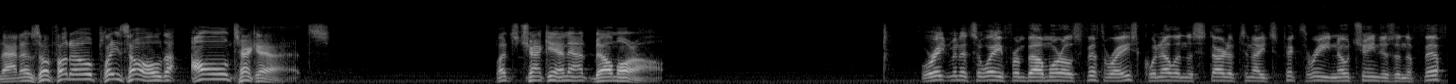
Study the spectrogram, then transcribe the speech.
That is a photo. Please hold all tickets. Let's check in at Balmoral. We're eight minutes away from Balmoral's fifth race. Quinella in the start of tonight's pick three. No changes in the fifth.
